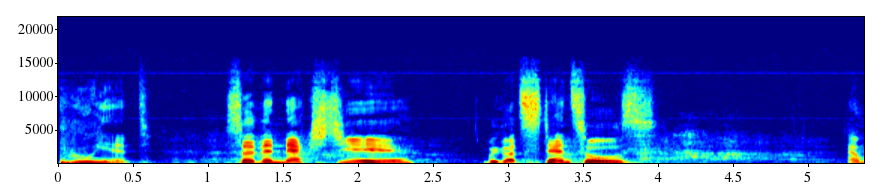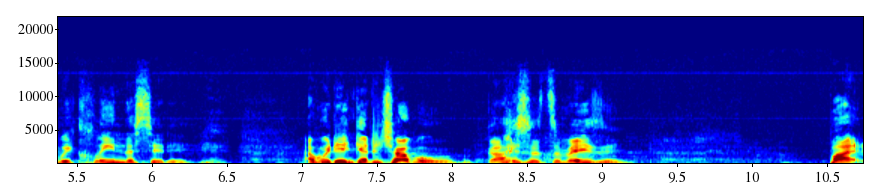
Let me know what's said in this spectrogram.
brilliant. So the next year, we got stencils. and we cleaned the city. And we didn't get in trouble. Guys, it's amazing. But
